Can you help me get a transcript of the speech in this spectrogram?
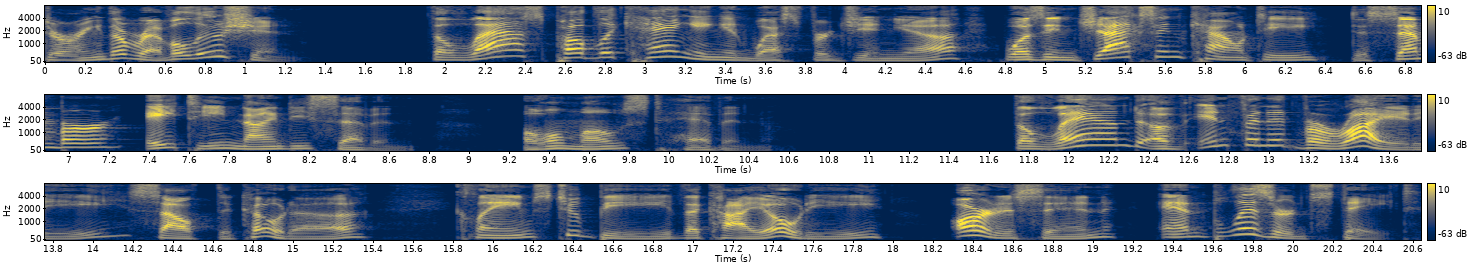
during the Revolution. The last public hanging in West Virginia was in Jackson County, December 1897 almost heaven. The land of infinite variety, South Dakota, claims to be the Coyote, Artisan, and Blizzard state.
